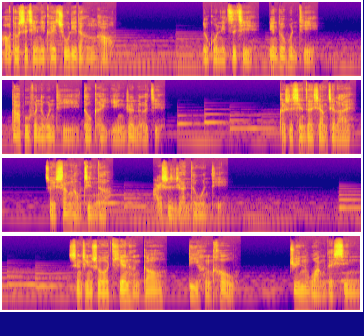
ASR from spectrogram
好多事情你可以处理得很好，如果你自己面对问题，大部分的问题都可以迎刃而解。可是现在想起来，最伤脑筋的。还是人的问题。圣经说：“天很高，地很厚，君王的心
